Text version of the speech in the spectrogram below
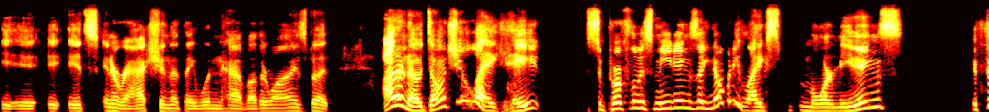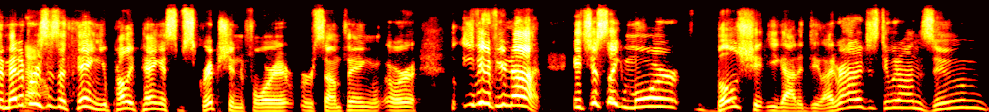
it, it, it's interaction that they wouldn't have otherwise but i don't know don't you like hate superfluous meetings like nobody likes more meetings. If the metaverse No. is a thing you're probably paying a subscription for it or something or even if you're not it's just like more bullshit you got to do. I'd rather just do it on zoom.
